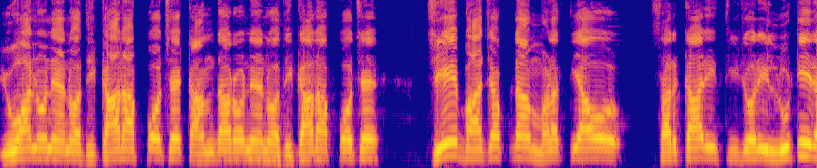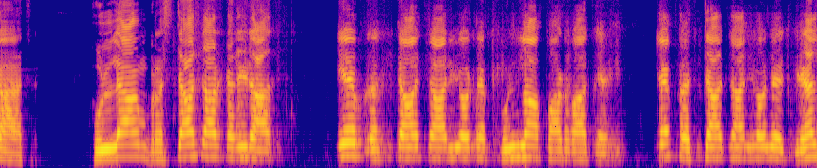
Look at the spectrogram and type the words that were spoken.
યુવાનોને એનો અધિકાર આપવો છે, કામદારોને એનો અધિકાર આપવો છે. જે ભાજપના મળતિયાઓ સરકારી તિજોરી લૂંટી રહ્યા છે, ખુલ્લામ ભ્રષ્ટાચાર કરી રહ્યા છે. એ ભ્રષ્ટાચારીઓને ખુલ્લા પાડવા છે, એ ભ્રષ્ટાચારીઓને જેલ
